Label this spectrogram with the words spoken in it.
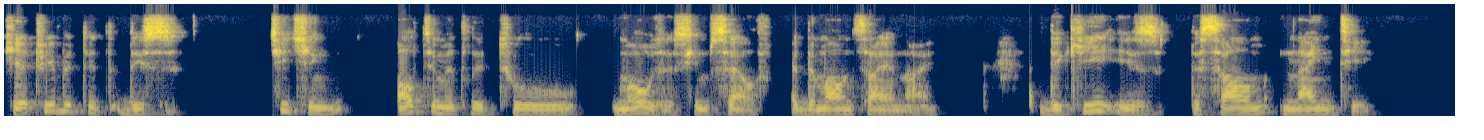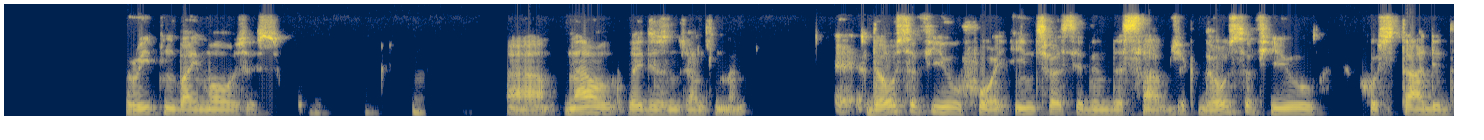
He attributed this teaching ultimately to Moses himself at the Mount Sinai. The key is the Psalm 90, written by Moses. Uh, now, ladies and gentlemen, those of you who are interested in the subject, those of you who studied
